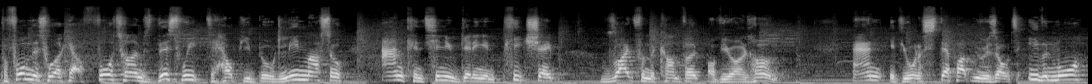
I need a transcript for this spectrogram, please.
Perform this workout four times this week to help you build lean muscle and continue getting in peak shape right from the comfort of your own home. And if you want to step up your results even more,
